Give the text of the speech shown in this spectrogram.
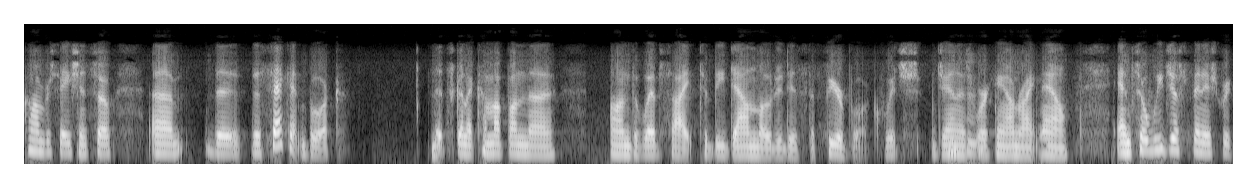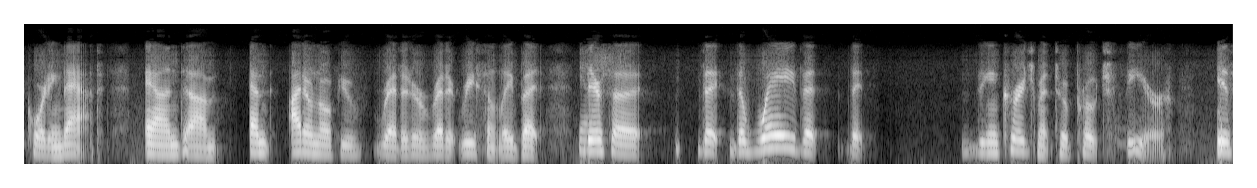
conversations. So um, the the second book that's going to come up on the on the website to be downloaded is the Fear book, which Jen mm-hmm. is working on right now. And so we just finished recording that. And um, and I don't know if you've read it or read it recently, but yes. there's a the the way that that the encouragement to approach fear is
